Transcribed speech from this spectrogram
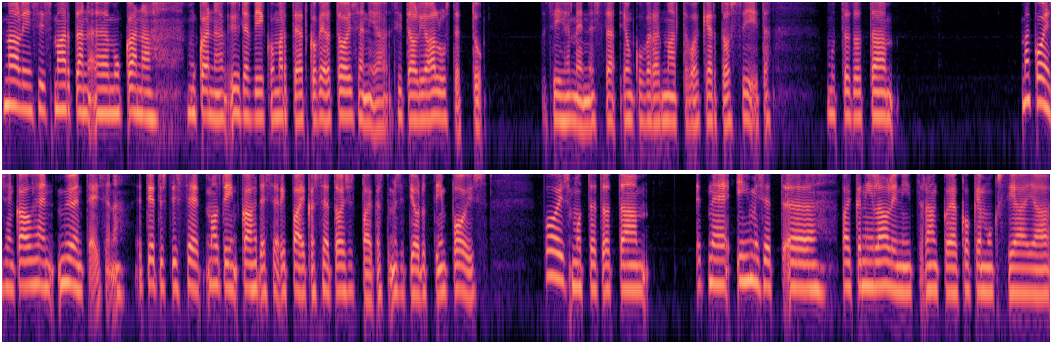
mä olin siis Martan äh, mukana, mukana yhden viikon. Martta jatkoi vielä toisen ja sitä oli jo alustettu siihen mennessä jonkun verran, että Martta voi kertoa siitä. Mutta tota, mä koin sen kauhean myönteisenä. Et tietysti se, että me oltiin kahdessa eri paikassa ja toisesta paikasta me sitten jouduttiin pois. pois mutta tota, että ne ihmiset, vaikka niillä oli niitä rankkoja kokemuksia ja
